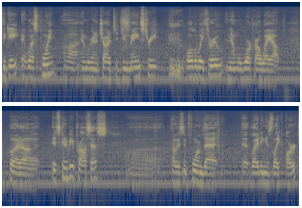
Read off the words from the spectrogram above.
the gate at West Point, uh, and we're going to try to do Main Street all the way through, and then we'll work our way up. But uh, it's going to be a process. I was informed that that lighting is like art.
